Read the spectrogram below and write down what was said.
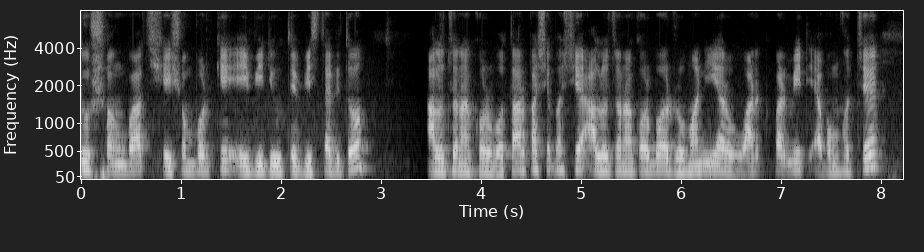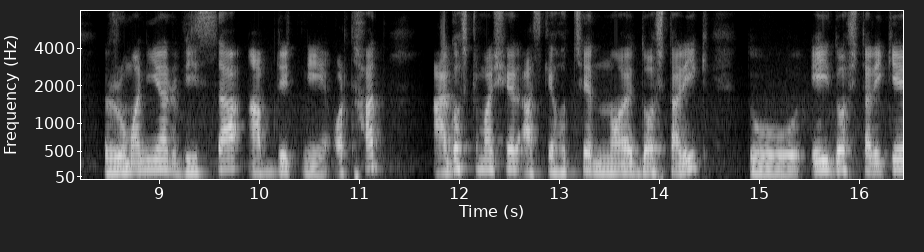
দুঃসংবাদ সেই সম্পর্কে এই ভিডিওতে বিস্তারিত আলোচনা করব। তার পাশাপাশি আলোচনা করব রোমানিয়ার ওয়ার্ক পারমিট এবং হচ্ছে রোমানিয়ার ভিসা আপডেট নিয়ে। অর্থাৎ আগস্ট মাসের আজকে হচ্ছে নয়, দশ তারিখ। তো এই দশ তারিখে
